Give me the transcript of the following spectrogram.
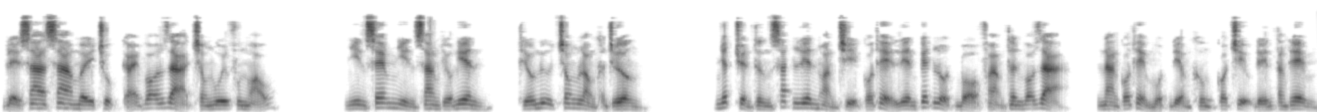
để xa xa mấy chục cái võ giả trong mũi phun máu. Nhìn xem nhìn sang thiếu niên, thiếu nữ trong lòng khẩn trương. Nhất chuyển thường sắt liên hoàn chỉ có thể liên kết lột bỏ phạm thân võ giả, nàng có thể một điểm không có chịu đến tăng thêm.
